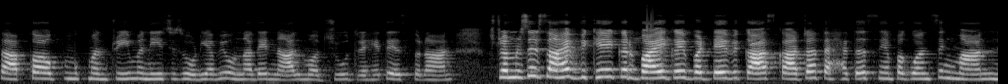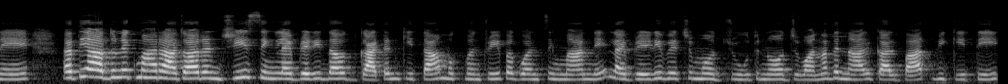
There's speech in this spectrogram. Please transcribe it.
ਸਾਬਕਾ ਉਪ ਮੁੱਖ ਮੰਤਰੀ ਮਨੀਸ਼ ਸਿਸੋਦੀਆ ਵੀ ਉਹਨਾਂ ਦੇ ਨਾਲ ਮੌਜੂਦ ਰਹੇ ਤੇ ਇਸ ਦੌਰਾਨ ਸ਼੍ਰੀ ਅੰਮ੍ਰਿਤਸਰ ਸਾਹਿਬ ਵਿਖੇ ਕਰਵਾਏ ਗਏ ਵੱਡੇ ਵਿਕਾਸ ਕਾਰਜਾਂ ਤਹਿਤ ਸੀਐਮ ਭਗਵੰਤ ਸਿੰਘ ਮਾਨ ਨੇ ਅਤੀ ਆਧੁਨਿਕ ਮਹਾਰਾਜਾ ਰਣਜੀਤ ਸਿੰਘ ਲਾਇਬ੍ਰੇਰੀ ਦਾ ਉਦਘਾਟਨ ਕੀਤਾ। ਮੁੱਖ ਮੰਤਰੀ ਭਗਵੰਤ ਸਿੰਘ ਮਾਨ ਨੇ ਲਾਇਬ੍ਰੇਰੀ ਵਿੱਚ ਮੌਜੂਦ ਨੌਜਵਾਨਾਂ ਦੇ ਨਾਲ ਗੱਲਬਾਤ ਵੀ ਕੀਤੀ।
